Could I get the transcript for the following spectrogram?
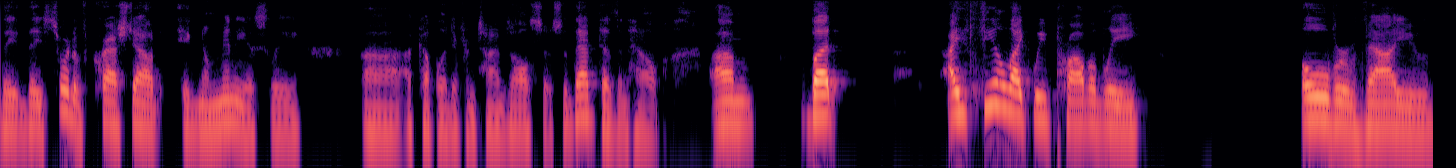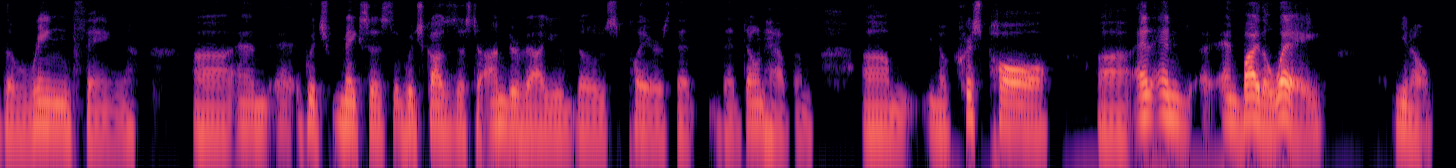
they they sort of crashed out ignominiously uh, a couple of different times also. So that doesn't help. Um, but I feel like we probably overvalue the ring thing, uh, and uh, which makes us, which causes us to undervalue those players that that don't have them. Um, you know, Chris Paul uh, and and and by the way, you know,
